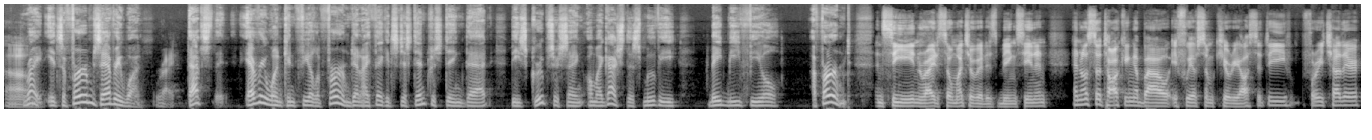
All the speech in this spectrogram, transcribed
Um, right. It affirms everyone. Right. That's everyone can feel affirmed, and I think it's just interesting that these groups are saying, "Oh my gosh, this movie made me feel affirmed and seen." Right. So much of it is being seen, and and also talking about if we have some curiosity for each other,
